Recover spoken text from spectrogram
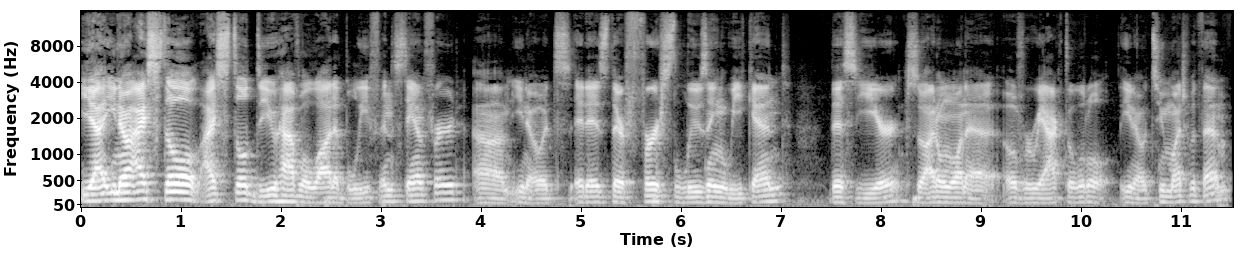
Yeah, you know, I still I still do have a lot of belief in Stanford. Um, you know, it's it is their first losing weekend this year, so I don't want to overreact a little, you know, too much with them.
